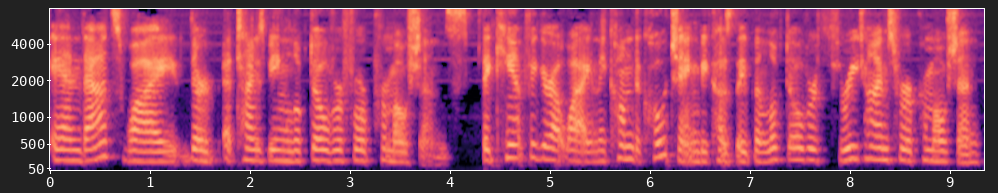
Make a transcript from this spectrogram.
And that's why they're at times being looked over for promotions. They can't figure out why. And they come to coaching because they've been looked over three times for a promotion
